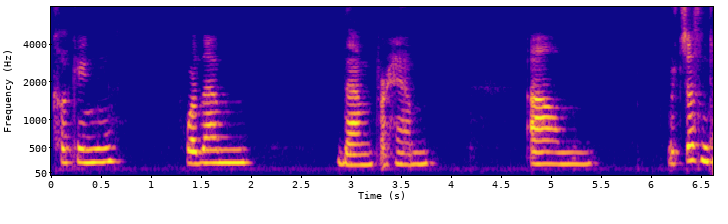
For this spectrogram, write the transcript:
cooking for them, them for him. Um, which doesn't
